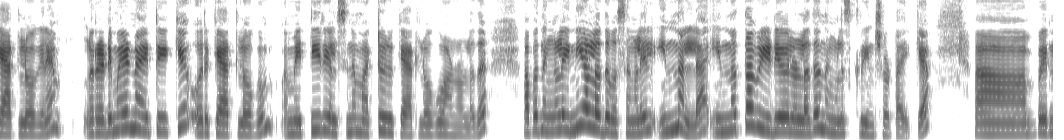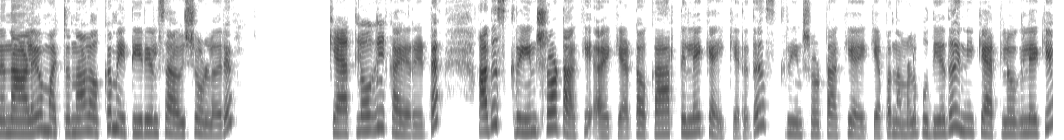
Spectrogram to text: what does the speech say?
കാറ്റലോഗിന്. റെഡിമെയ്ഡ് നൈറ്റിക്ക് ഒരു കാറ്റലോഗും മെറ്റീരിയൽസിന് മറ്റൊരു കാറ്റലോഗും ആണുള്ളത് അപ്പോൾ നിങ്ങൾ ഇനിയുള്ള ദിവസങ്ങളിൽ ഇന്നല്ല ഇന്നത്തെ വീഡിയോയിലുള്ളത് നിങ്ങൾ സ്ക്രീൻഷോട്ട് അയയ്ക്കുക പിന്നെ നാളെയോ മറ്റന്നാളോ ഒക്കെ മെറ്റീരിയൽസ് ആവശ്യമുള്ളവർ കാറ്റലോഗിൽ കയറിയിട്ട് അത് സ്ക്രീൻഷോട്ട് ആക്കി അയക്കുക കേട്ടോ കാർട്ടിലേക്ക് അയക്കരുത്. സ്ക്രീൻഷോട്ട് ആക്കി അയക്കുക. അപ്പോൾ നമ്മൾ പുതിയത് ഇനി കാറ്റലോഗിലേക്ക്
